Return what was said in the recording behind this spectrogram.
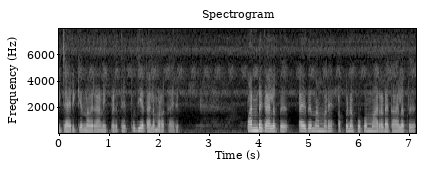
വിചാരിക്കുന്നവരാണ് ഇപ്പോഴത്തെ പുതിയ തലമുറക്കാർ. പണ്ട് കാലത്ത് അതായത് നമ്മുടെ അപ്പനപ്പൂപ്പന്മാരുടെ കാലത്ത്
